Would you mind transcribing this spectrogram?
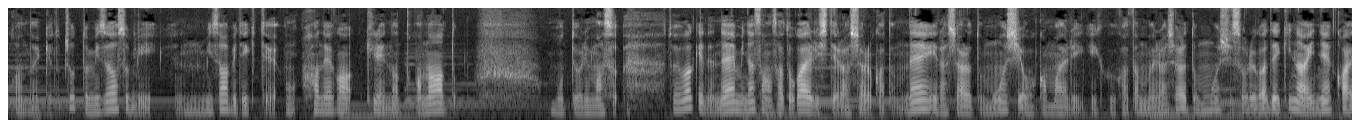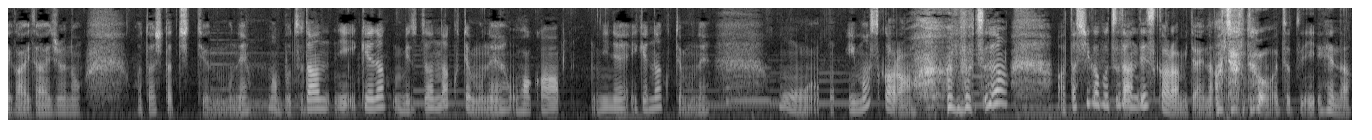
わかんないけど、ちょっと水遊び、水浴びできて、羽が綺麗になったかなと思っております。というわけでね、皆さん里帰りしてらっしゃる方もね、いらっしゃると思うし、お墓参り行く方もいらっしゃると思うし、それができないね、海外在住の私たちっていうのもね、まあ仏壇に行けなく、仏壇なくてもね、お墓にね、行けなくてもね、もう、いますから。仏壇、私が仏壇ですから、みたいな。ちょっと、ちょっと変な、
